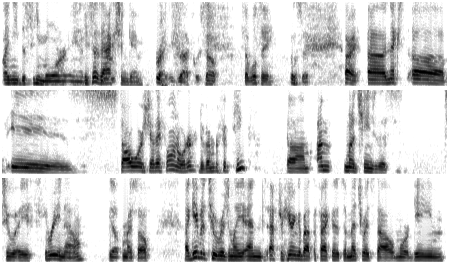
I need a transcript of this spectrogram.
I need to see more. And he says action game, right, exactly. So so we'll see. we'll see. All right. Uh, next up is Star Wars Jedi Fallen Order, November 15th. Um, I'm, I'm going to change this to a three now Yep. for myself. I gave it a two originally, and after hearing about the fact that it's a Metroid style more game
